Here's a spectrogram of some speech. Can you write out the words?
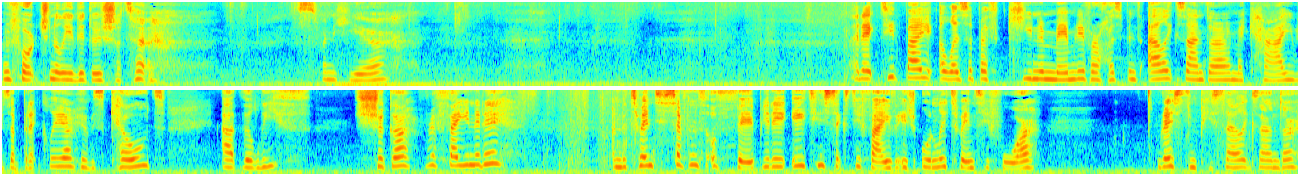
Unfortunately, they do shut it. This one here. Erected by Elizabeth Keane in memory of her husband Alexander Mackay. Was a bricklayer who was killed at the Leith Sugar Refinery on the 27th of February 1865, aged only 24. Rest in peace, Alexander.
